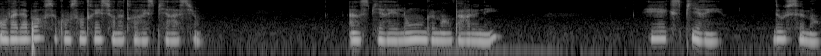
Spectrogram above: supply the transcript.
On va d'abord se concentrer sur notre respiration. Inspirez longuement par le nez et expirez doucement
